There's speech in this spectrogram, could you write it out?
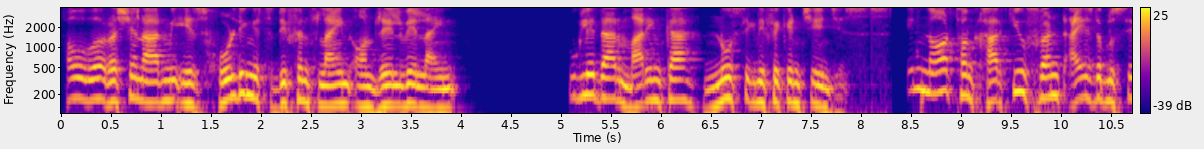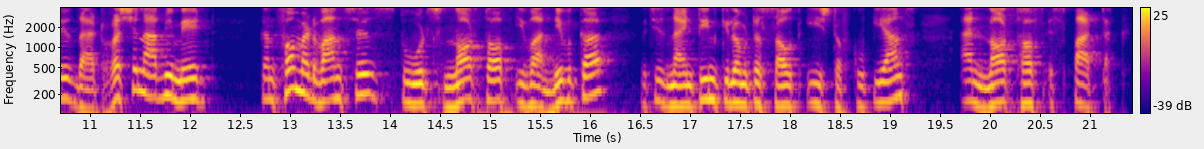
However, Russian army is holding its defense line on railway line. Ugledar, Marinka, no significant changes. In north on Kharkiv front, ISW says that Russian army made confirmed advances towards north of Ivanivka which is 19 kilometers southeast of Kupiansk and north of Spartak.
